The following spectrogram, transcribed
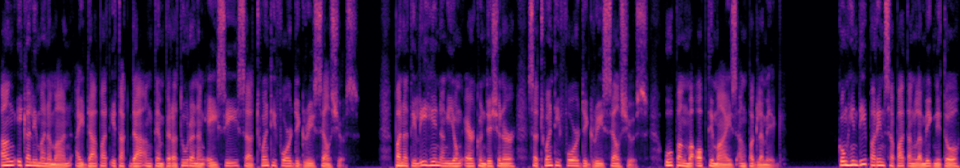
Ang ikalima naman ay dapat itakda ang temperatura ng AC sa 24 degrees Celsius. Panatilihin ang iyong air conditioner sa 24 degrees Celsius upang ma-optimize ang paglamig. Kung hindi pa rin sapat ang lamig nito,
